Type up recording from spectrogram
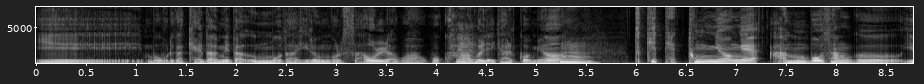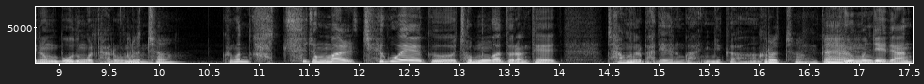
이 뭐 우리가 개담이다 음모다 이런 걸 싸우려고 하고 과학을 네. 얘기할 거면 음. 특히 대통령의 안보상 그 이런 모든 걸 다루는 그렇죠. 그런 건 아주 정말 최고의 그 전문가들한테 자문을 받아야 되는 거 아닙니까? 그렇죠. 네, 그러니까 네. 그 문제에 대한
